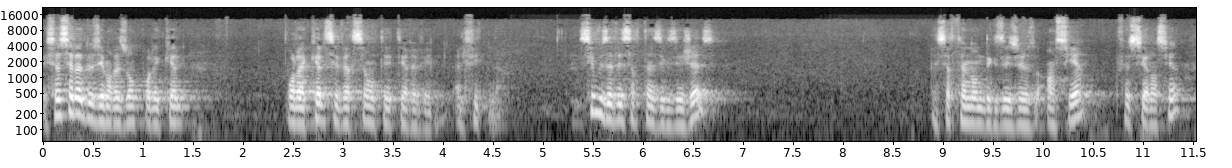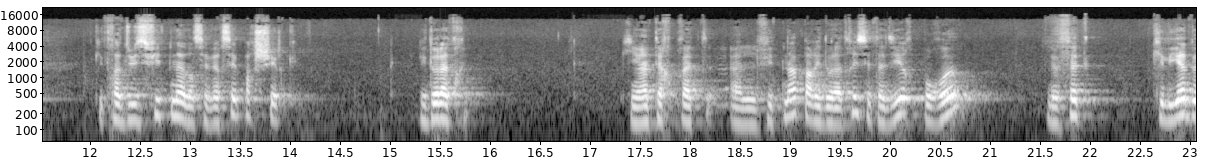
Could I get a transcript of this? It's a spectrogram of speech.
Et ça, c'est la deuxième raison pour, laquelle ces versets ont été révélés. Al-fitna. Si vous avez certains exégèses, un certain nombre d'exégèses anciens, anciens, qui traduisent fitna dans ces versets par shirk, l'idolâtrie, qui interprètent al-fitna par idolâtrie, c'est-à-dire pour eux, le fait qu'il y a de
